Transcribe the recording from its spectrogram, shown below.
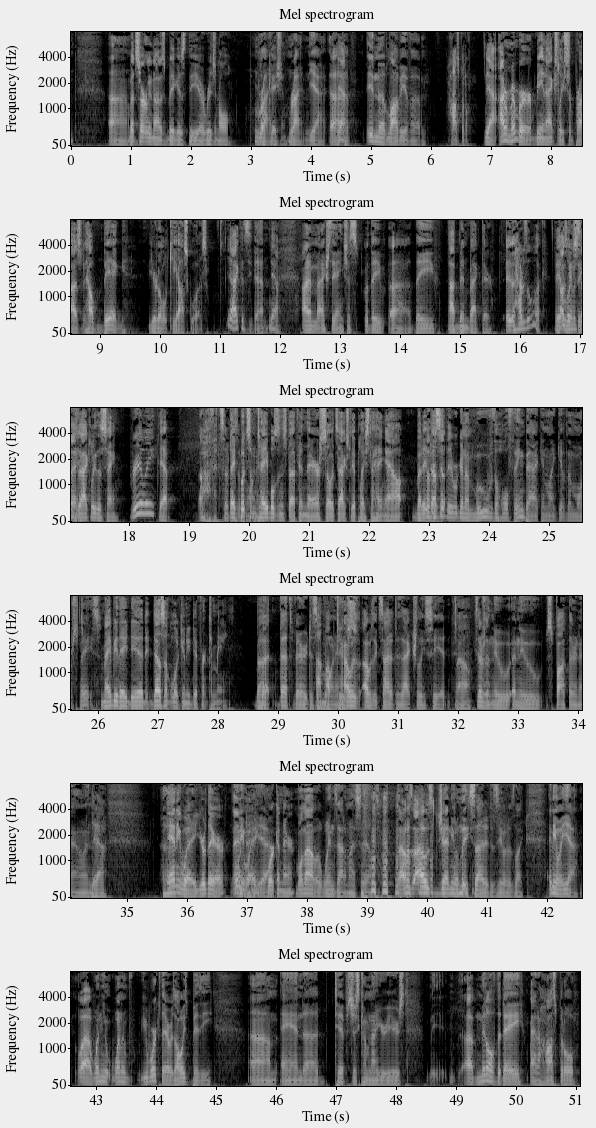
um, But certainly not as big as the original right, location. right? Yeah, uh, Yeah. in the lobby of a hospital. Yeah. I remember being actually surprised at how big your little kiosk was. Yeah, I could see that. Yeah. I'm actually anxious. They, uh, they. I've been back there. uh, How does it look? It looks exactly the same. Really? Yep. Oh, that's so. They put some tables and stuff in there, so it's actually a place to hang out. But it But they said they were going to move the whole thing back and like give them more space. maybe they did. It doesn't look any different to me. But That- that's very disappointing. I was I was excited to actually see it. 'Cause there's a new a new spot there now, and yeah. anyway, you're there. one Anyway, day, yeah. working there. Well, now the wind's out of my sails. I was I was genuinely excited to see what it was like. Anyway, yeah. Well, when you when you worked there, it was always busy, um, and uh, tips just coming out of your ears. Uh, middle of the day at a hospital,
